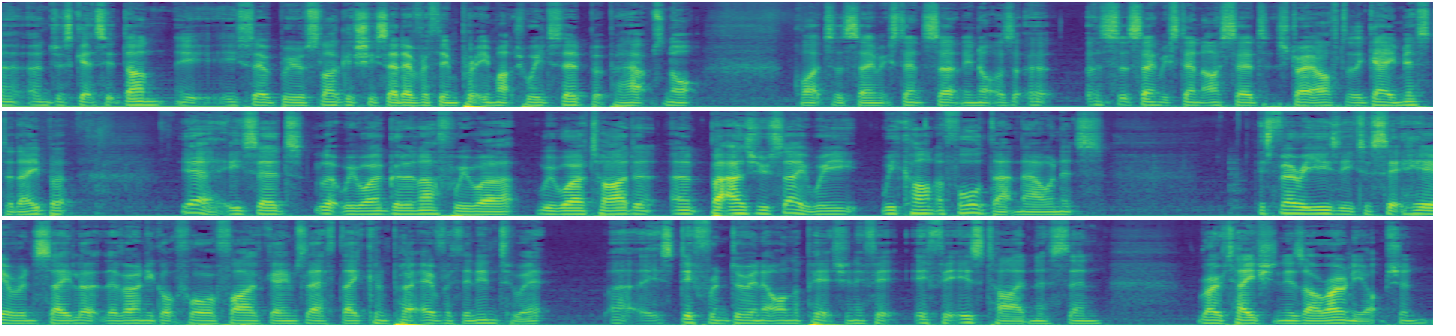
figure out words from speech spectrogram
and just gets it done. He, he said we were sluggish. He said everything pretty much we'd said, but perhaps not quite to the same extent. Certainly not as, uh, as the same extent I said straight after the game yesterday. But yeah, he said, look, we weren't good enough. We were we were tired, and, and, but as you say, we we can't afford that now, and it's it's very easy to sit here and say, look, they've only got four or five games left. They can put everything into it. Uh, it's different doing it on the pitch, and if it if it is tiredness, then rotation is our only option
